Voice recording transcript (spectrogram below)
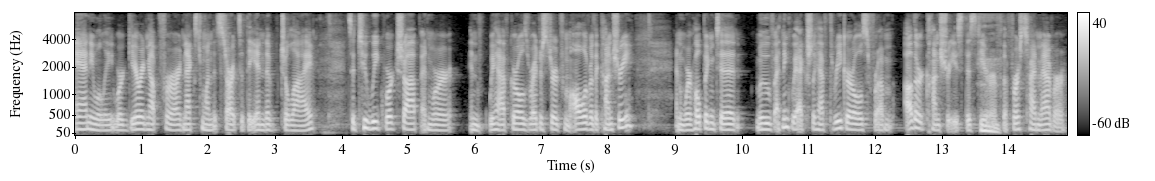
annually. We're gearing up for our next one that starts at the end of July. It's a two week workshop, and we're and we have girls registered from all over the country. And we're hoping to move. I think we actually have three girls from other countries this year mm. for the first time ever.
